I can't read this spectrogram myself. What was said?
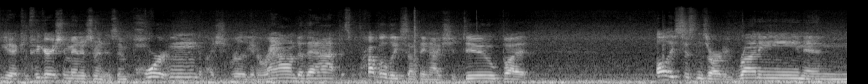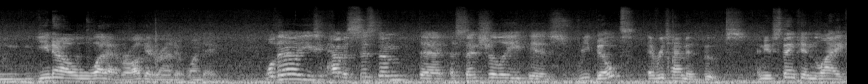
yeah, configuration management is important. I should really get around to that. It's probably something I should do, but all these systems are already running and you know, whatever, I'll get around to it one day. Well, now you have a system that essentially is rebuilt every time it boots. And you're thinking like,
